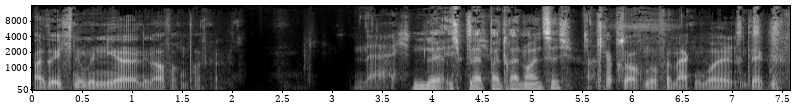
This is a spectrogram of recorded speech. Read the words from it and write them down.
Also ich nominiere den Aufwachen-Podcast. Nee, ich, Nee, ich bleib bei 3,90. Ich habe es auch nur vermerken wollen. Sehr gut.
